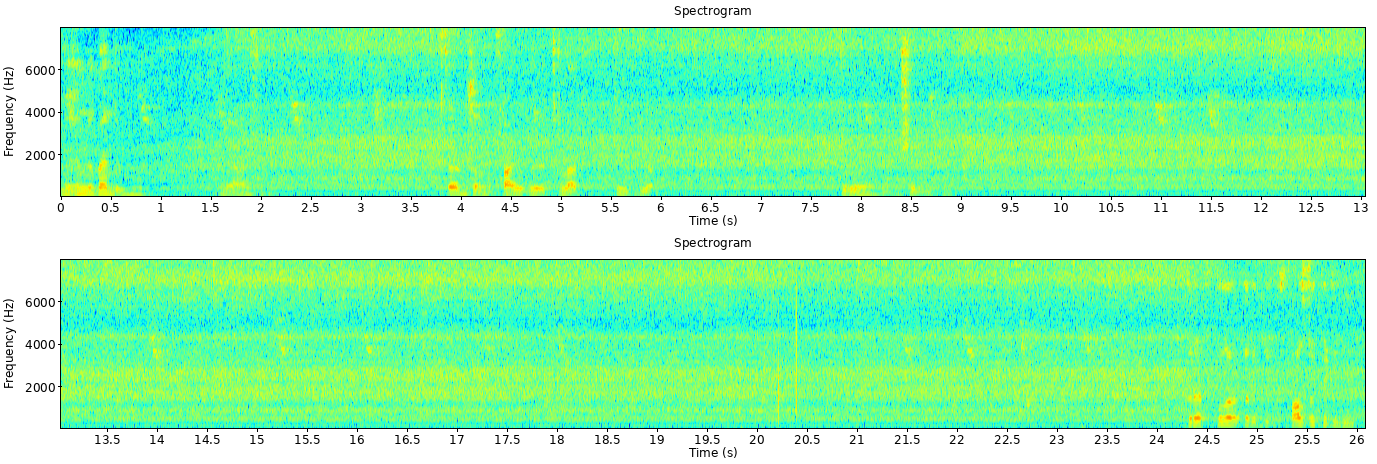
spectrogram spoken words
Nedenini ben de bilmiyorum. Ne yalan söyleyeyim. Görmüş oldum. Sadece böyle tırlar gelip gidiyor. Duruyorlar falan bir şey yapıyor. Grafik olarak bir- fazla kötü değil.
